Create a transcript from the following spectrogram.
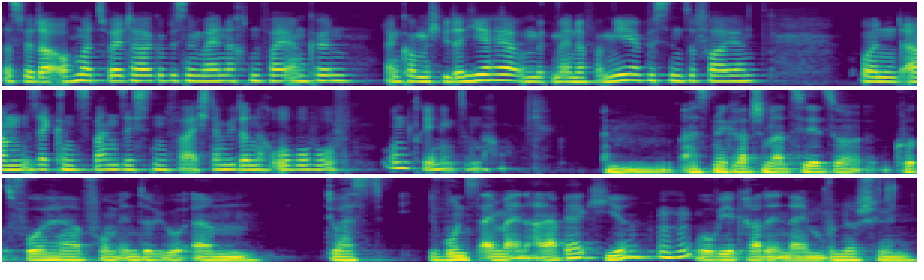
dass wir da auch mal zwei Tage ein bisschen Weihnachten feiern können. Dann komme ich wieder hierher, um mit meiner Familie ein bisschen zu feiern. Und am 26. fahre ich dann wieder nach Oberhof, um Training zu machen. Hast mir gerade schon erzählt, so kurz vorher vor dem Interview, ähm, du hast, du wohnst einmal in Annaberg hier, Mhm. wo wir gerade in deinem wunderschönen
